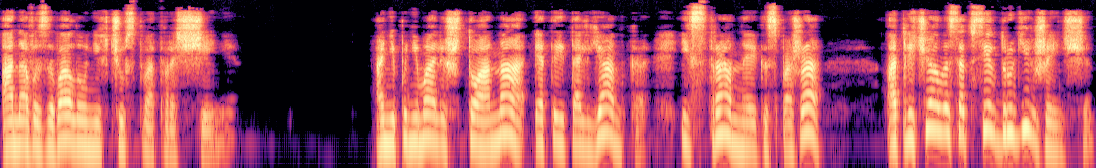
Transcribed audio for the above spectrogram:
она вызывала у них чувство отвращения. Они понимали, что она, эта итальянка, их странная госпожа, отличалась от всех других женщин.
